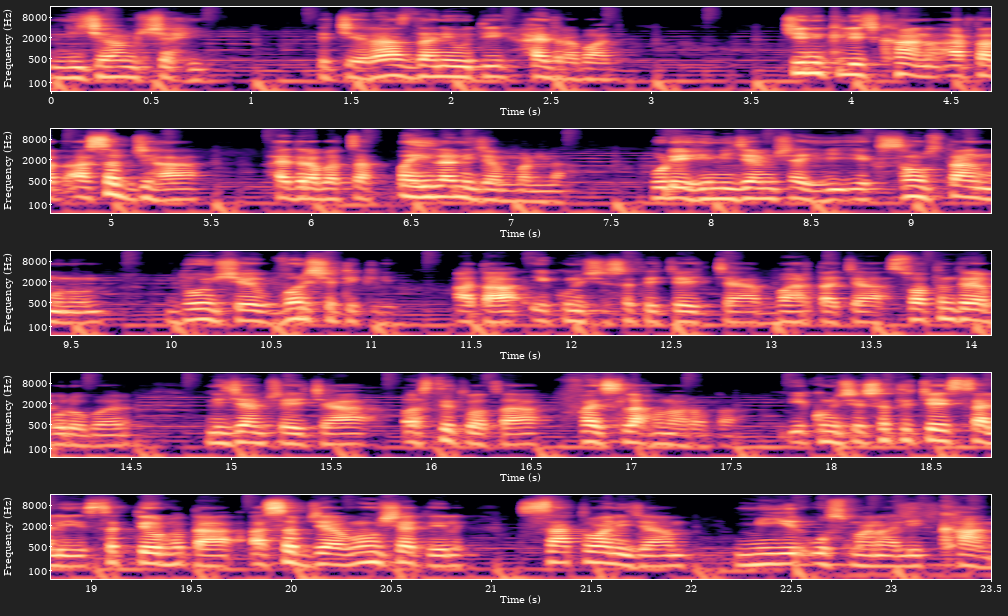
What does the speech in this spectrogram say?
निजामशाही. त्याची राजधानी होती हैदराबाद. चिनकिलीज खान अर्थात असफ जहा हैदराबादचा पहिला निजाम बनला. पुढे ही निजामशाही एक संस्थान म्हणून दोनशे वर्ष टिकली. आता एकोणीसशे सत्तेचाळीसच्या भारताच्या स्वातंत्र्याबरोबर निजामशाहीच्या अस्तित्वाचा फैसला होणार होता. एकोणीसशे सत्तेचाळीस साली सत्तेवर होता असफजा वंशातील सातवा निजाम मीर उस्मान अली खान.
